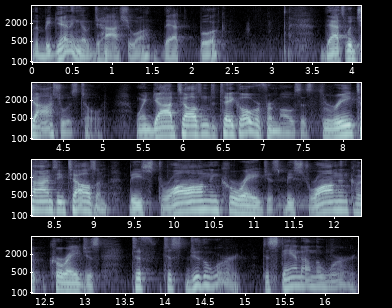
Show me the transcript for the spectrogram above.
the beginning of Joshua, that book, that's what Joshua is told. When God tells him to take over for Moses, three times he tells him, Be strong and courageous, be strong and co- courageous to, to do the word, to stand on the word.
